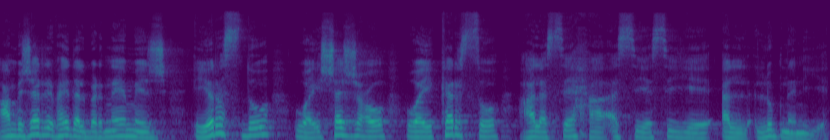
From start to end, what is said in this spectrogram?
عم بجرب هيدا البرنامج يرصدوا ويشجعوا ويكرسوا على الساحة السياسية اللبنانية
